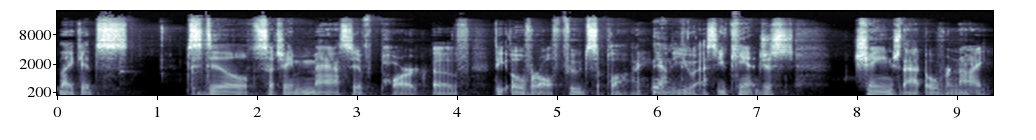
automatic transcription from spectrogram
like it's still such a massive part of the overall food supply Yeah. in the US. You can't just change that overnight.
